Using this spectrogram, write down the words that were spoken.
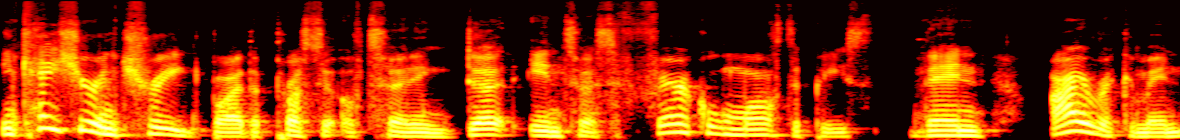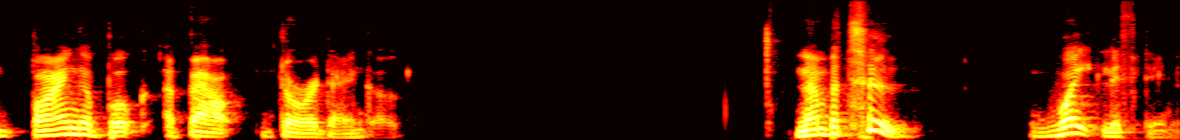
in case you're intrigued by the process of turning dirt into a spherical masterpiece, then I recommend buying a book about Dorodango. Number two, weightlifting.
